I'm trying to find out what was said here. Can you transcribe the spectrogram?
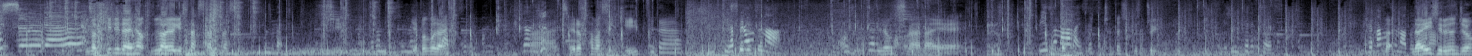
이 순간 누나 필이네. 형. 누나 여기 스나 스나 스나. 이 예쁜 거다. 아, 아, 제로 파마스 개 이쁘다. 야 삐롱스 나 귀신 필용스 하나에 삐스나 하나 있었어 전달스 계산 쪽이. 귀신 캐릭터였어 나, 대방스나도 나 A 있어 지르는 중.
